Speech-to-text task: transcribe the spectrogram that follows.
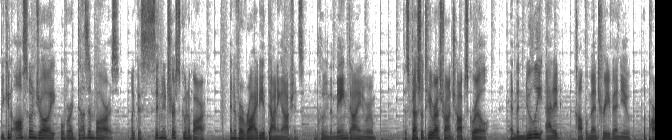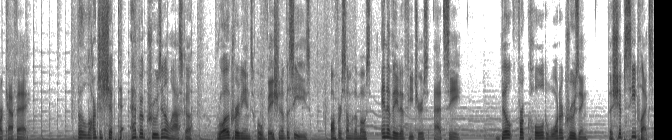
you can also enjoy over a dozen bars, like the signature Schooner Bar, and a variety of dining options, including the main dining room, the specialty restaurant Chops Grill, and the newly added complimentary venue, the Park Cafe. The largest ship to ever cruise in Alaska, Royal Caribbean's Ovation of the Seas offers some of the most innovative features at sea. Built for cold water cruising, the ship Seaplex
